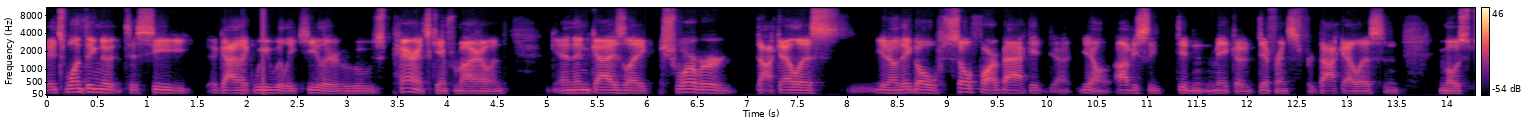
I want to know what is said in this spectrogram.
It's one thing to to see a guy like Wee Willie Keeler, whose parents came from Ireland, and then guys like Schwarber, Doc Ellis, you know, they go so far back. It, uh, you know, obviously didn't make a difference for Doc Ellis, and most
